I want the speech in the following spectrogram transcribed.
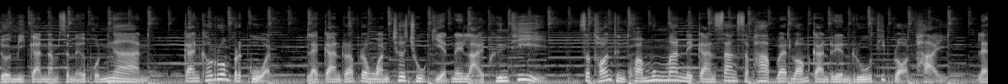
โดยมีการนำเสนอผลงาน การเข้าร่วมประกวด และการรับรางวัลเชิดชูเกียรติในหลายพื้นที่ สะท้อนถึงความมุ่งมั่นในการสร้างสภาพแวดล้อมการเรียนรู้ที่ปลอดภัย และ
